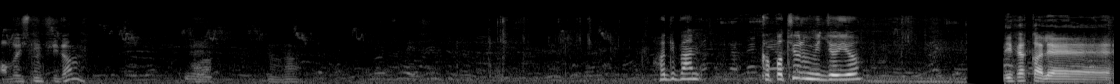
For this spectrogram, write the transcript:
Abla ismin Fidan mı? Hadi ben kapatıyorum videoyu. Kadife Kale.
